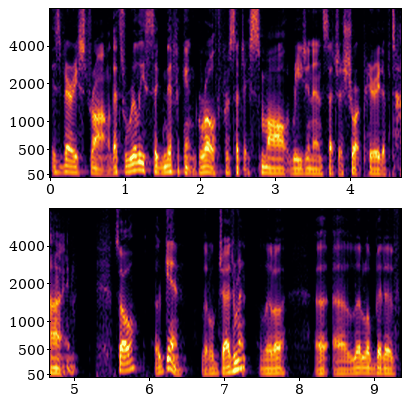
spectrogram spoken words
is very strong. That's really significant growth for such a small region in such a short period of time. So again, a little judgment, a little a, a little bit of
